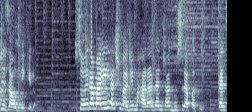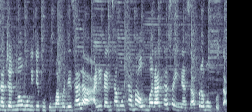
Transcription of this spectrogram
जिजाऊंनी केलं. सोयराबाई ह्या शिवाजी महाराजांच्या दुसऱ्या पत्नी. त्यांचा जन्म मोहिते कुटुंबामध्ये झाला आणि त्यांचा मोठा भाऊ मराठा सैन्याचा प्रमुख होता.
